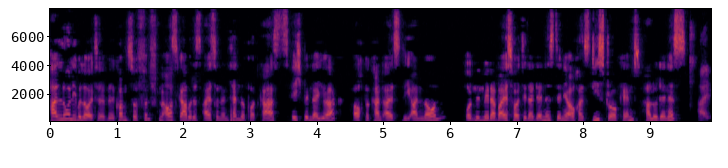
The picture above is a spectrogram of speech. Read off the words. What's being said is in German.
Hallo liebe Leute, willkommen zur fünften Ausgabe des ISO Nintendo Podcasts. Ich bin der Jörg, auch bekannt als The Unknown. Und mit mir dabei ist heute der Dennis, den ihr auch als D-Stroke kennt. Hallo Dennis. Hi.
